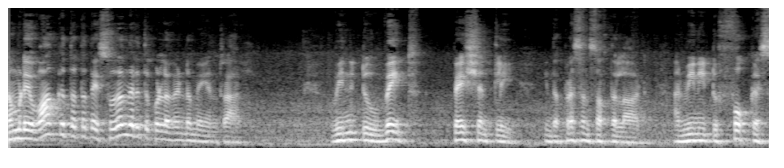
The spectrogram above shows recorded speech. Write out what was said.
நம்முடைய வாக்கு தத்தத்தை சுதந்திரித்துக் கொள்ள வேண்டுமே என்றால் we need to wait patiently in the presence of the Lord and we need to focus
